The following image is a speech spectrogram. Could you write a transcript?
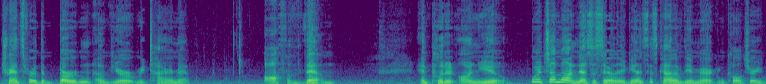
transferred the burden of your retirement off of them and put it on you which I'm not necessarily against. That's kind of the American culture.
